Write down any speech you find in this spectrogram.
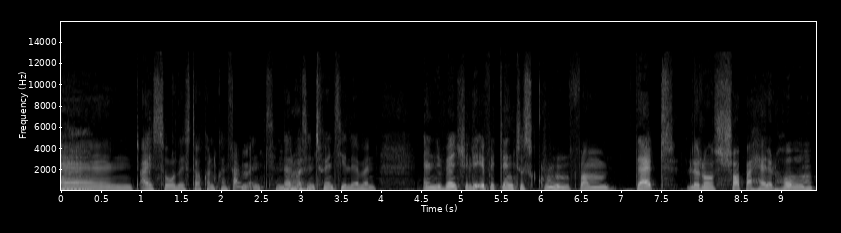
and I sold the stock on consignment, and that was in 2011. And eventually, everything just grew from that little shop I had at home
